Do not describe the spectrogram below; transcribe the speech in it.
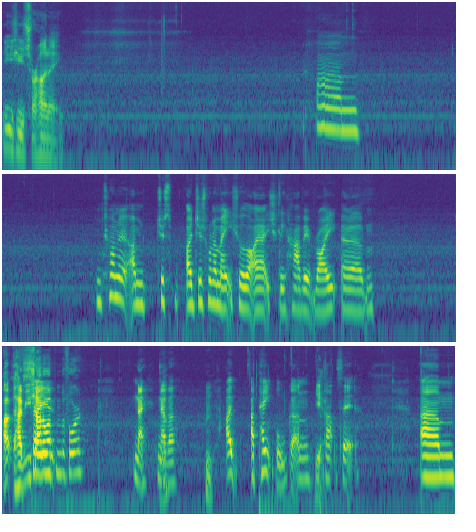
you use for hunting. Um, I'm trying to. I'm just. I just want to make sure that I actually have it right. Um, Uh, have you shot a weapon before? no, never. Hmm. I a paintball gun. Yeah. That's it. Um.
